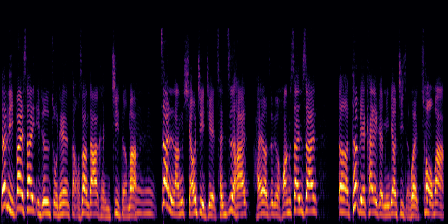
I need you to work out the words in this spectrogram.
那礼拜三，也就是昨天早上，大家可能记得嘛？战狼小姐姐陈志涵，还有这个黄珊珊，呃，特别开了一个民调记者会，臭骂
